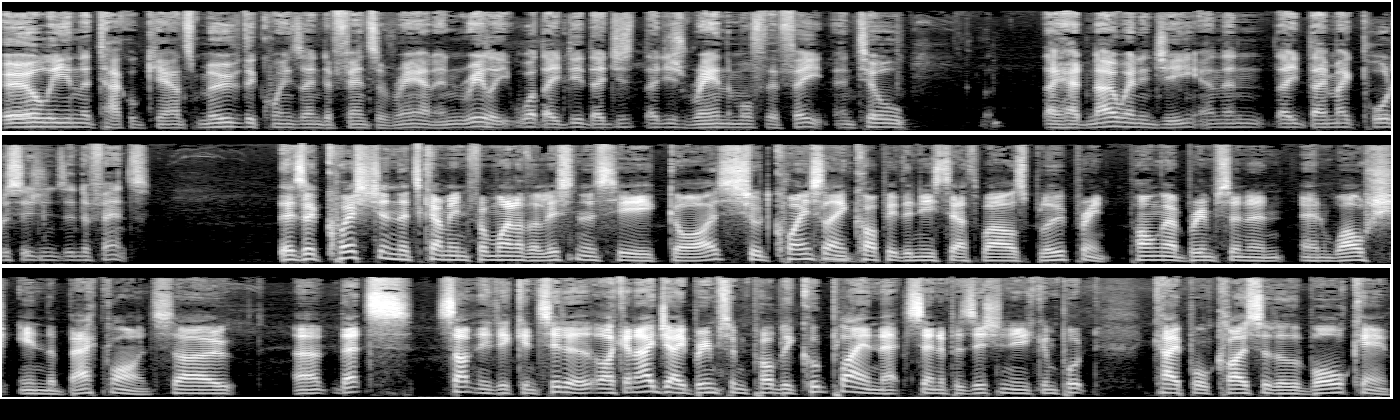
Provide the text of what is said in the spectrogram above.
early in the tackle counts, move the Queensland defence around, and really what they did, they just they just ran them off their feet until they had no energy, and then they, they make poor decisions in defence. There's a question that's come in from one of the listeners here, guys. Should Queensland copy the New South Wales blueprint? Ponga, Brimson, and, and Walsh in the back line. So uh, that's something to consider. Like an AJ Brimson probably could play in that centre position, and you can put Capel closer to the ball cam.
